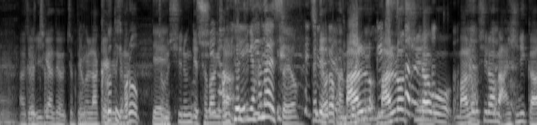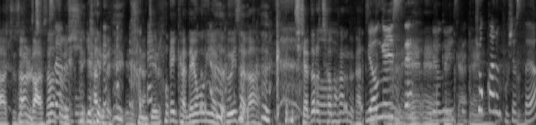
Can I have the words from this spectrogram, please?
예. 아, 저 그렇죠. 이게 좀 병을 낫게 그것도 여러 예. 좀 쉬는 게뭐 처방이다. 쉬라. 방편 중에 하나였어요. 근데 여러 방편 말로. 말로 쉬라고 말로 쉬라고 하면 안 쉬니까 주사를 놔서 좀 쉬게 뭐. 하는 거지. 그러니까, 강제로? 그러니까 내가 보기에는 그 의사가 제대로 어, 처방한 것 같은 명일세, 느낌이네. 예, 예, 명일세. 그러니까, 예. 효과는 보셨어요?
